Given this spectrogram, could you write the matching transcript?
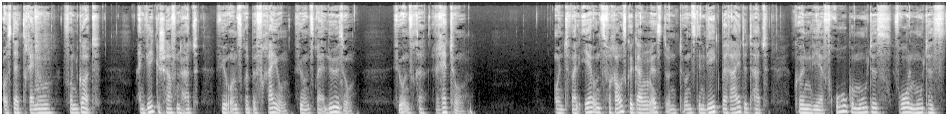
aus der Trennung von Gott, einen Weg geschaffen hat für unsere Befreiung, für unsere Erlösung, für unsere Rettung. Und weil er uns vorausgegangen ist und uns den Weg bereitet hat, können wir froh Mutes, frohen Mutes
